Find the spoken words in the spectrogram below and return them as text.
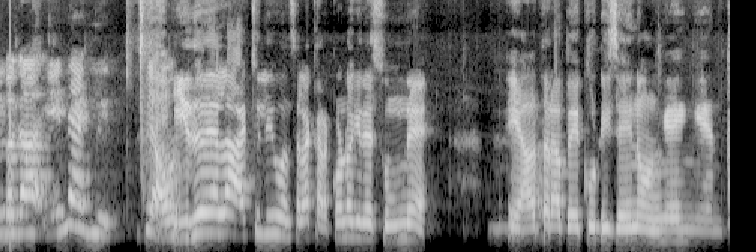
ಇವಾಗ ಏನೇ ಆಗ್ಲಿ ಇದು ಎಲ್ಲ ಆಕ್ಚುಲಿ ಒಂದ್ಸಲ ಕರ್ಕೊಂಡೋಗಿದೆ ಸುಮ್ನೆ ಯಾವ ತರ ಬೇಕು ಡಿಸೈನು ಹಂಗೆ ಹಿಂಗೆ ಅಂತ.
